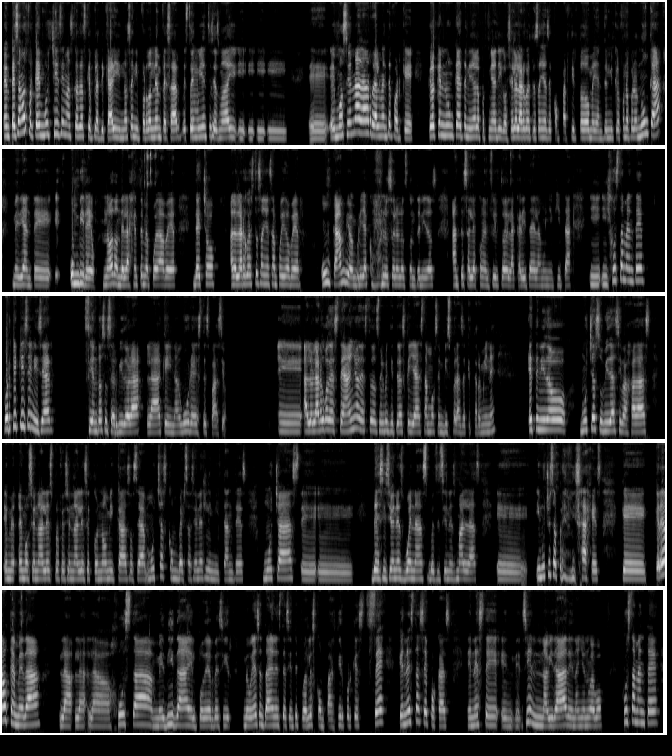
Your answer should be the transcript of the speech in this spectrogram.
empecemos porque hay muchísimas cosas que platicar y no sé ni por dónde empezar. Estoy muy entusiasmada y, eh, emocionada realmente porque Creo que nunca he tenido la oportunidad, digo, sí a lo largo de tres años de compartir todo mediante el micrófono, pero nunca mediante eh, un video, ¿no? Donde la gente me pueda ver. De hecho, a lo largo de estos años han podido ver un cambio en Brilla como lo en los contenidos. Antes salía con el filtro de la carita de la muñequita. Y, y justamente, ¿por qué quise iniciar siendo su servidora la que inaugure este espacio? Eh, a lo largo de este año, de este 2023, que ya estamos en vísperas de que termine, he tenido muchas subidas y bajadas em emocionales, profesionales, económicas, o sea, muchas conversaciones limitantes, muchas eh, eh, decisiones buenas, decisiones malas eh, y muchos aprendizajes que creo que me da la, la, justa medida el poder decir, me voy a sentar en este asiento y poderles compartir, porque sé que en estas épocas, en este, sí, en Navidad, en Año Nuevo, justamente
